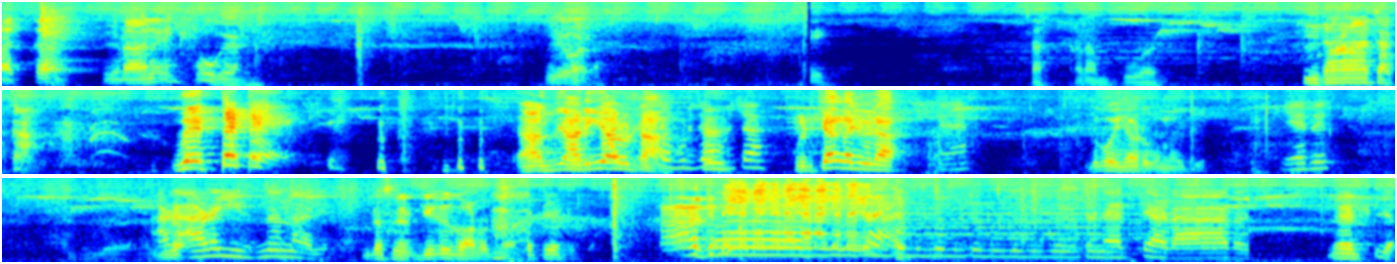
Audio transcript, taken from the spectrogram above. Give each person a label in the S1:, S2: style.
S1: ചക്ക ഇടാൻ പോവുകയാണ്. ചക്കടം പോവാണ് ഇതാണ് ആ ചക്ക. വെട്ടട്ടെ.
S2: പിടിച്ചാ.
S1: പിടിക്കാൻ കഴിയൂല? ഇത്
S2: കൊഞ്ഞ കൊടുക്കുന്നു ശ്രദ്ധിക്ക്
S1: എന്റെ ശ്രദ്ധയൊക്കെ കാണൂട്ടോ
S2: നേരത്തെ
